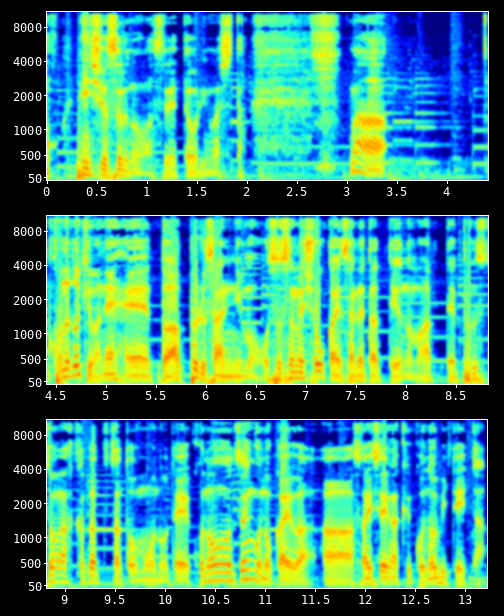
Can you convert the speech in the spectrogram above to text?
を 編集するのを忘れておりました。まあ、この時はね、えーっと、アップルさんにもおすすめ紹介されたっていうのもあって、ブーストがかかってたと思うので、この前後の回は、あ再生が結構伸びていた、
